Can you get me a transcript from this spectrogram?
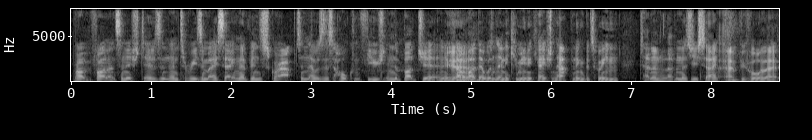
private finance initiatives, and then Theresa May saying they've been scrapped, and there was this whole confusion in the budget, and it Yeah. felt like there wasn't any communication happening between ten and eleven, as you say. and before that,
